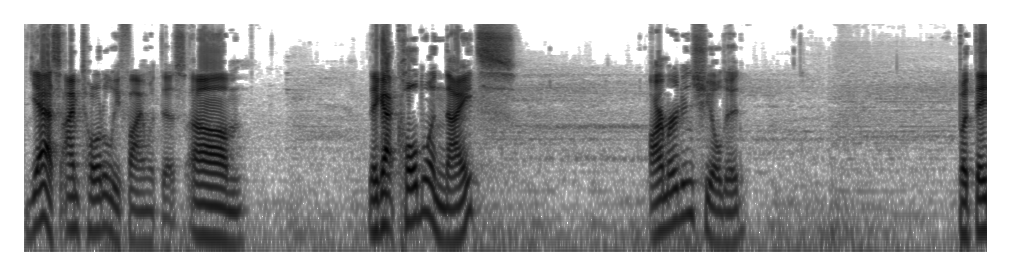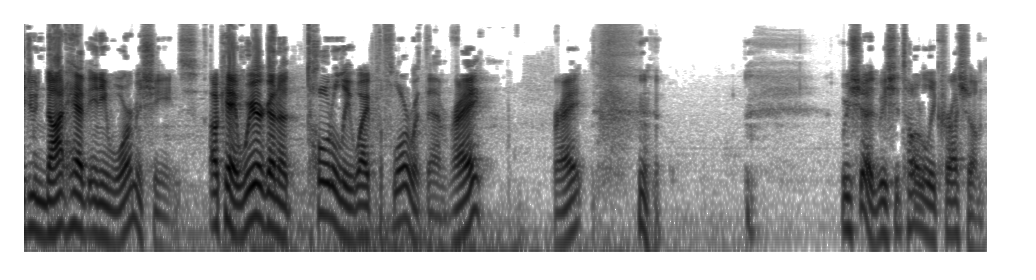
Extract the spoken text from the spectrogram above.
Yes, I'm totally fine with this. Um, they got Cold One Knights, armored and shielded, but they do not have any war machines. Okay, we're gonna totally wipe the floor with them, right? Right? we should. We should totally crush them.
